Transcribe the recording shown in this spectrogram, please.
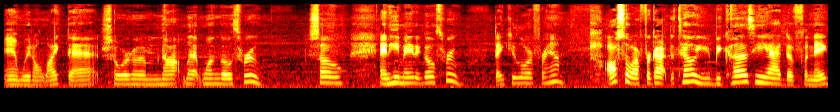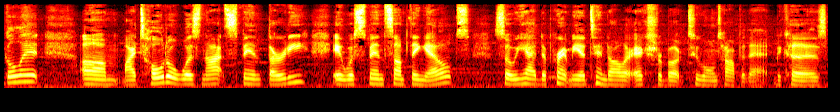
and we don't like that so we're going to not let one go through. So and he made it go through thank you lord for him. Also i forgot to tell you because he had to finagle it um, my total was not spend 30 it was spend something else. So he had to print me a $10 extra buck too on top of that because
